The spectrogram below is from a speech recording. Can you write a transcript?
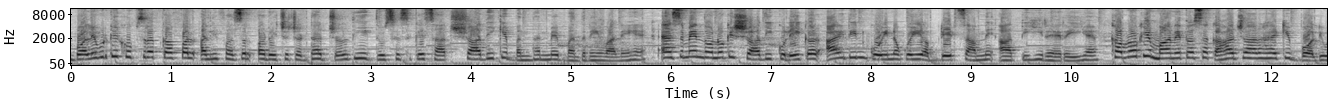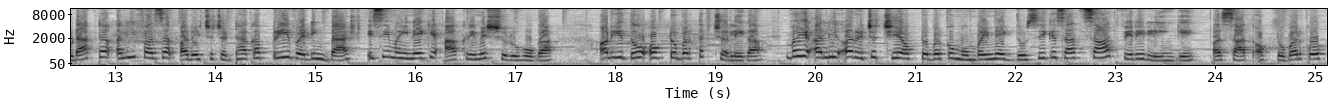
बॉलीवुड के खूबसूरत कपल अली फजल और रिचा चड्ढा जल्द ही एक दूसरे के साथ शादी के बंधन में बंधने वाले हैं। ऐसे में इन दोनों की शादी को लेकर आए दिन कोई न कोई अपडेट सामने आती ही रह रही है। खबरों की माने तो ऐसा कहा जा रहा है कि बॉलीवुड एक्टर अली फजल और रिचा चड्ढा का प्री वेडिंग बैश इसी महीने के आखिरी में शुरू होगा और ये दो अक्टूबर तक चलेगा। वही अली और रिचा 6 अक्टूबर को मुंबई में एक दूसरे के साथ सात फेरी लेंगे और सात अक्टूबर को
